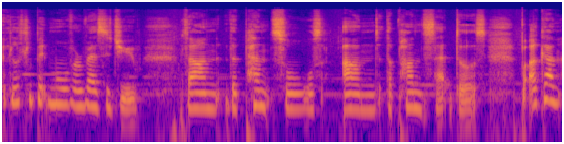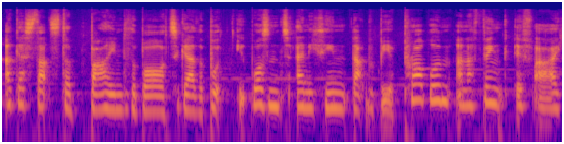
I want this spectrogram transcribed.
a little bit more of a residue than the pencils and the pan set does. But again, I guess that's to bind the bar together, but it wasn't anything that would be a problem. And I think if I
